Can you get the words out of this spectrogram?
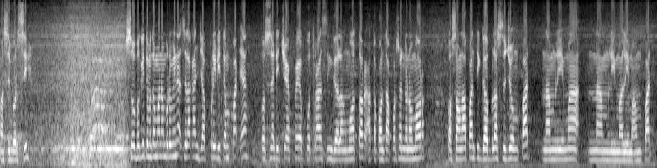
Masih bersih. So bagi teman-teman yang berminat silahkan japri di tempat ya. Khususnya di CV Putra Singgalang Motor atau kontak person ke nomor 081374 656554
